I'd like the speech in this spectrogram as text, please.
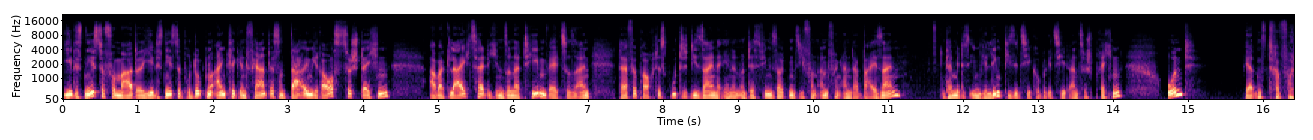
jedes nächste Format oder jedes nächste Produkt nur ein Klick entfernt ist und da irgendwie rauszustechen, aber gleichzeitig in so einer Themenwelt zu sein, dafür braucht es gute DesignerInnen. Und deswegen sollten sie von Anfang an dabei sein, damit es ihnen gelingt, diese Zielgruppe gezielt anzusprechen. Und wir hatten es davon,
